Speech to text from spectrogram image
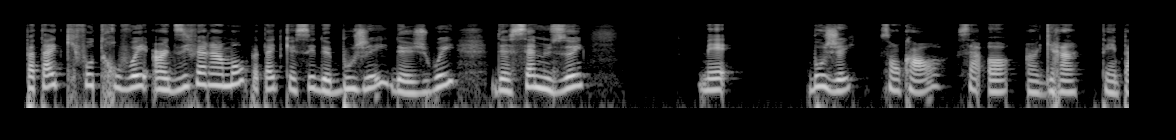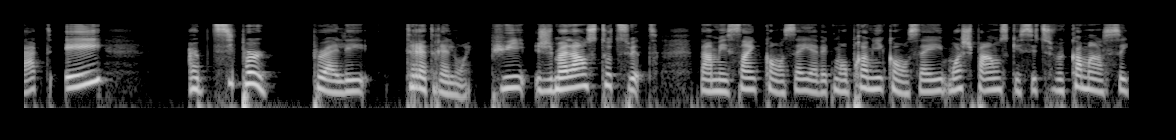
Peut-être qu'il faut trouver un différent mot. Peut-être que c'est de bouger, de jouer, de s'amuser. Mais bouger, son corps, ça a un grand impact et un petit peu peut aller très, très loin. Puis, je me lance tout de suite dans mes cinq conseils avec mon premier conseil. Moi, je pense que si tu veux commencer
